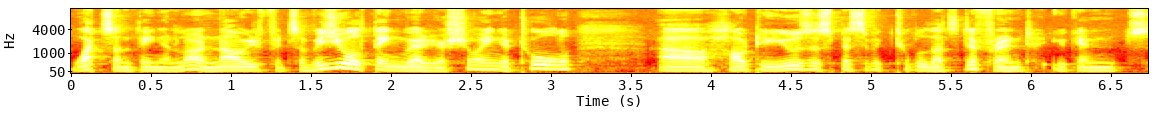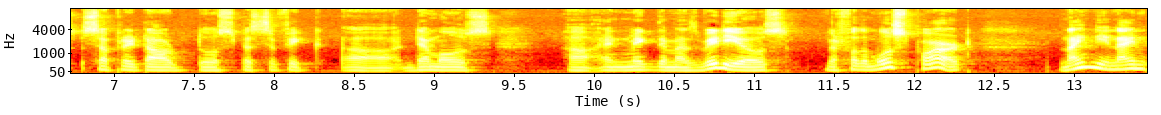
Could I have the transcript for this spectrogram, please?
watch something and learn. Now, if it's a visual thing where you're showing a tool, uh, how to use a specific tool that's different, you can separate out those specific uh, demos uh, and make them as videos but for the most part 99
